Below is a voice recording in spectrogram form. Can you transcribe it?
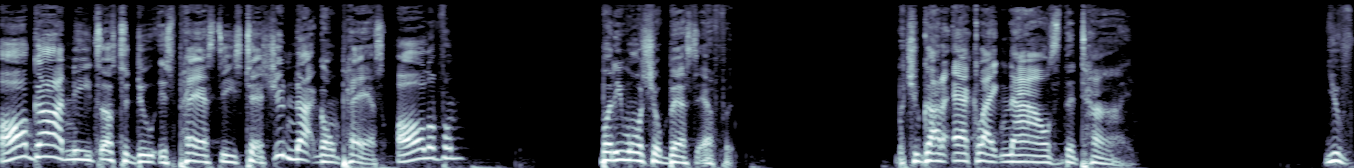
All God needs us to do is pass these tests. You're not going to pass all of them, but He wants your best effort. But you got to act like now's the time. You've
